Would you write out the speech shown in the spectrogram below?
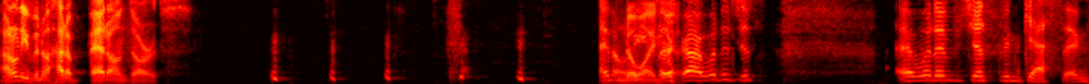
I don't even know how to bet on darts. I don't no either. idea. I would have just, I would have just been guessing.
